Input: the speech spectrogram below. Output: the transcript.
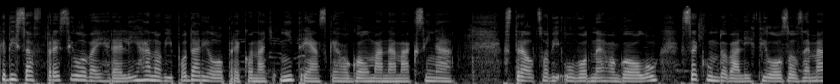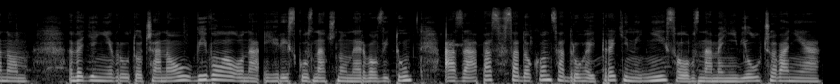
kedy sa v presilovej hre Lihanovi podarilo prekonať nitrianského golmana Maxina. Strelcovi úvodného gólu sekundovali Filo so Zemanom. Vedenie Vrútočanov vyvolalo na ihrisku značnú nervozitu a zápas sa do konca druhej tretiny niesol v znamení vylúčovania.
